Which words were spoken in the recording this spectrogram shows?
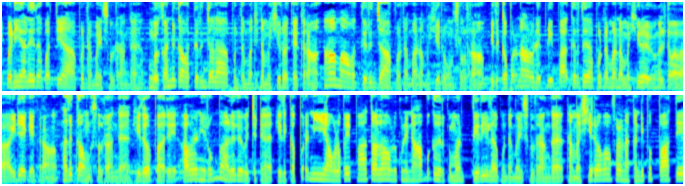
இப்ப நீ அழுகிற பாத்தியா? அப்படின்ற மாதிரி சொல்றாங்க. உங்க கண்ணுக்கு அவ தெரிஞ்சாளா? அப்படின்ற மாதிரி நம்ம ஹீரோ கேக்குறான். ஆமா அவ தெரிஞ்சா? அப்படின்ற மாதிரி நம்ம ஹீரோவும் சொல்றான். இதுக்கப்புறம் நான் அவளை எப்படி பாக்குறது? அப்படின்ற மாதிரி நம்ம ஹீரோ இவங்கள்ட்ட ஐடியா கேக்குறான். அதுக்கு அவங்க சொல்றாங்க. இதோ பாரு அவளை நீ ரொம்ப அழுக வச்சுட்ட. இதுக்கப்புறம் நீ அவளை போய் பார்த்தாலும் அவளுக்கு நீ ஞாபகம் இருக்குமான்னு தெரியல அப்படின்ற மாதிரி சொல்றாங்க. நம்ம ஹீரோவா அவளை நான் கண்டிப்பா பார்த்தே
